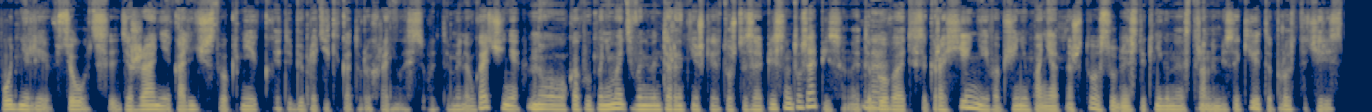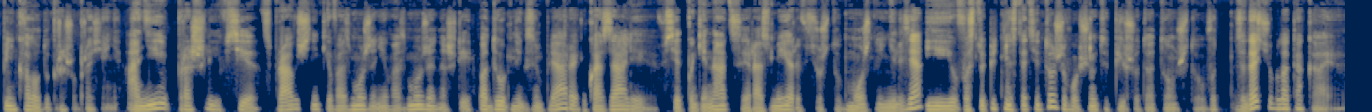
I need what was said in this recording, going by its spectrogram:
подняли все содержание, количество книг этой библиотеки, которая хранилась вот именно в Гатчине. Но, как вы понимаете, в инвентарной книжке то, что записано, то записано. Это да. бывает сокращение, и вообще непонятно что, особенно если книга на иностранном языке, это просто через пень-колоду, прошу прощения. Они прошли все справочники, возможно, невозможно, нашли подобные экземпляры, указали все пагинации, размеры, все, что можно и нельзя. И в вступительной статье тоже, в общем-то, пишут о том, что вот задача была такая.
